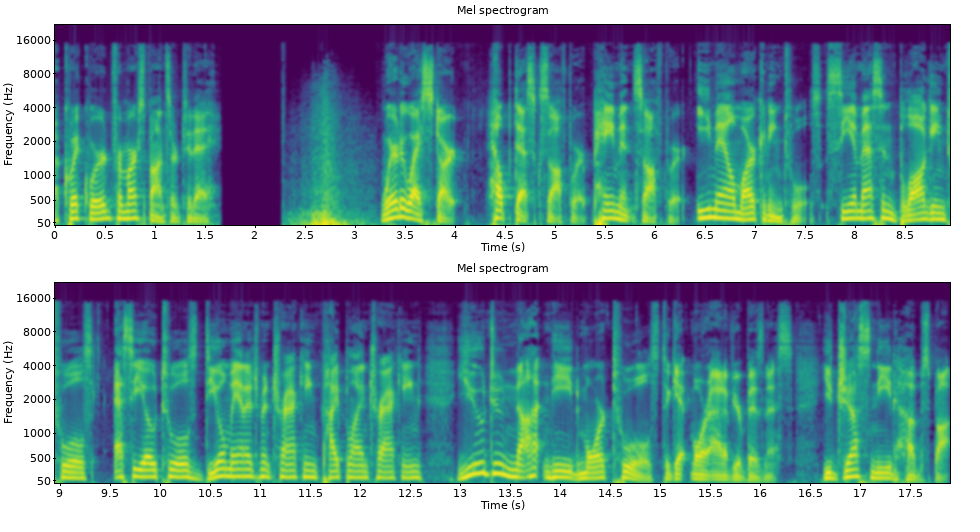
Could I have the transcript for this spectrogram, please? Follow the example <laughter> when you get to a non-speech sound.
A quick word from our sponsor today. Where do I start? Help desk software, payment software, email marketing tools, CMS and blogging tools, SEO tools, deal management tracking, pipeline tracking. You do not need more tools to get more out of your business. You just need HubSpot.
